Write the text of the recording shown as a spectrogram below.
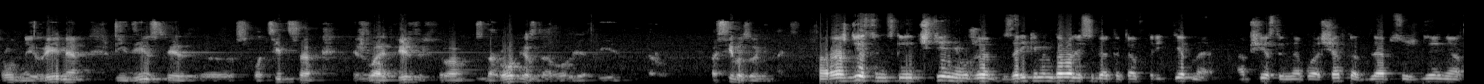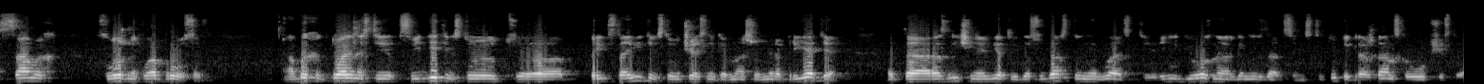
трудное время, единстве, э, сплотиться. И желаю прежде всего здоровья, здоровья и здоровья. Спасибо за внимание. Рождественское чтение уже зарекомендовали себя как авторитетная общественная площадка для обсуждения самых сложных вопросов. Об их актуальности свидетельствуют э, представительства участников нашего мероприятия это различные ветви государственной власти, религиозные организации, институты гражданского общества.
